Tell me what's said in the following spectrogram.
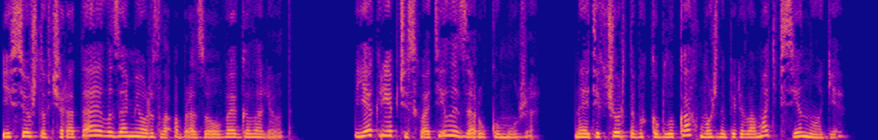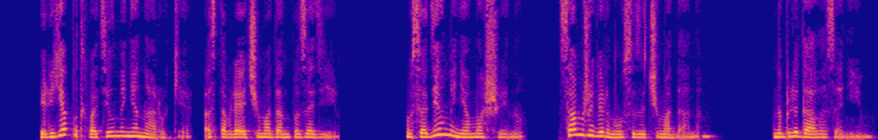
и все, что вчера таяло, замерзло, образовывая гололед. Я крепче схватилась за руку мужа. На этих чертовых каблуках можно переломать все ноги. Илья подхватил меня на руки, оставляя чемодан позади. Усадил меня в машину. Сам же вернулся за чемоданом. Наблюдала за ним.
